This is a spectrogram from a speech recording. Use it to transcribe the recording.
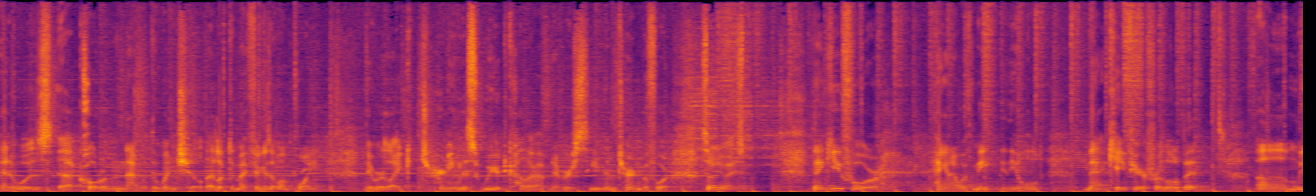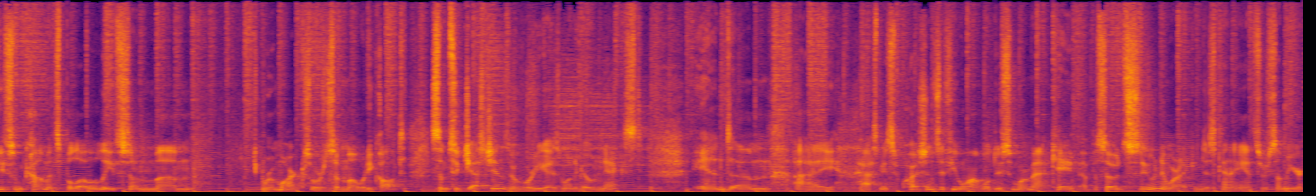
and it was uh, colder than that with the wind chill. I looked at my fingers at one point. They were like turning this weird color. I've never seen them turn before. So anyways, thank you for hanging out with me in the old Matt Cave here for a little bit. Um, leave some comments below. Leave some um, remarks or some, uh, what do you call it, some suggestions of where you guys want to go next. And um, I ask me some questions if you want. We'll do some more Matt Cave episodes soon and where I can just kind of answer some of your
